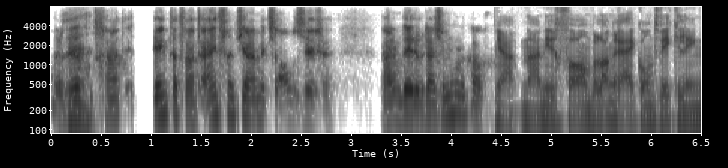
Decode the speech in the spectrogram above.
dat het heel Hmm. goed gaat. Ik denk dat we aan het eind van het jaar met z'n allen zeggen: waarom deden we daar zo moeilijk over? Ja, nou in ieder geval een belangrijke ontwikkeling.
